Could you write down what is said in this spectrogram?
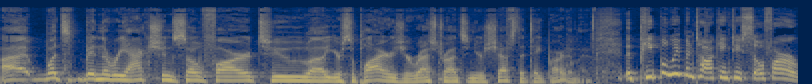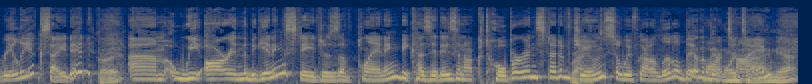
Uh, what's been the reaction so far to uh, your suppliers, your restaurants, and your chefs that take part in this? The people we've been talking to so far are really excited. Um, we are in the beginning stages of planning because it is in October instead of Right. June, so we've got a little bit, a more, bit more time, yeah.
